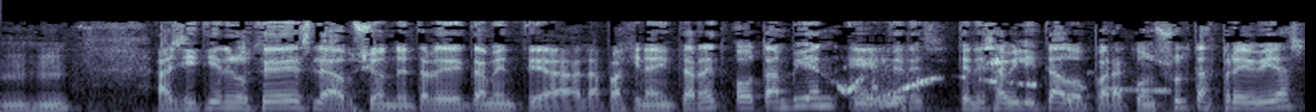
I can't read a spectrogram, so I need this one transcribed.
Uh. Allí tienen ustedes la opción de entrar directamente a la página de internet o también eh, tenés, tenés, habilitado para consultas previas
